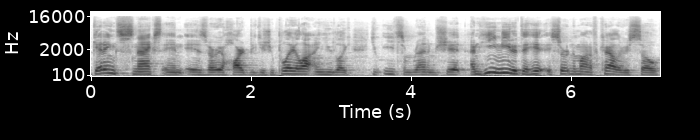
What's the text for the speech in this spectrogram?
getting snacks in is very hard because you play a lot and you like you eat some random shit. And he needed to hit a certain amount of calories, so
